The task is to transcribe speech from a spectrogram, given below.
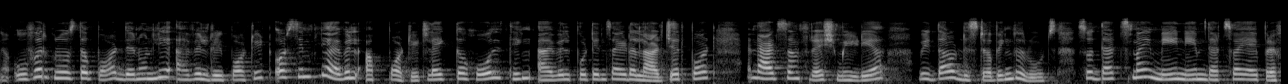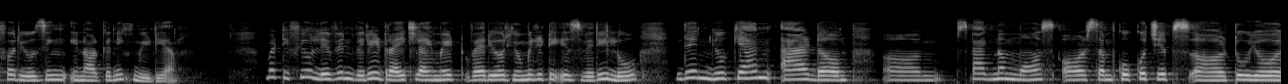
um, overgrows the pot then only i will repot it or simply i will uppot it. Like the whole thing i will put inside a larger pot and add some fresh media without disturbing the roots. So that's my main aim. That's why i prefer using inorganic media. But if you live in very dry climate where your humidity is very low then you can add um, um, sphagnum moss or some cocoa chips uh, to your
